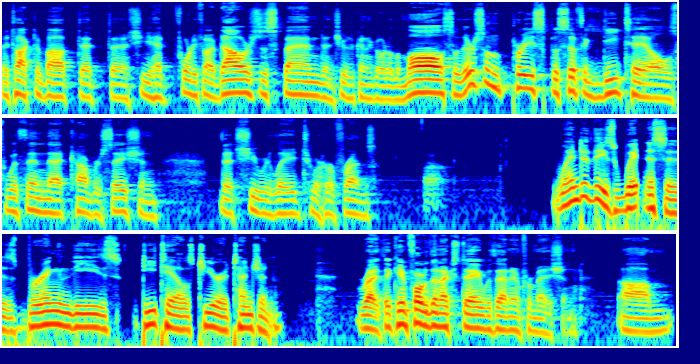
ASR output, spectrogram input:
they talked about that uh, she had $45 to spend and she was going to go to the mall. So there's some pretty specific details within that conversation that she relayed to her friends. When did these witnesses bring these details to your attention? Right. They came forward the next day with that information. Um,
